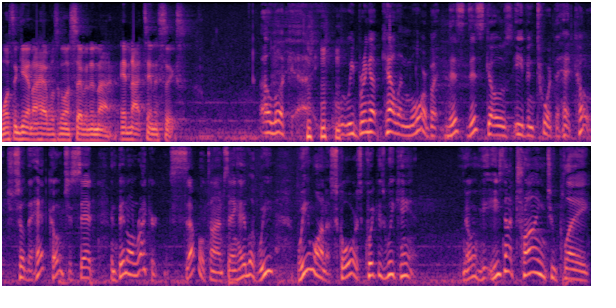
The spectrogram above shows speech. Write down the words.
once again, I have us going seven and nine, and not ten and six. Oh look, uh, we bring up Kellen Moore, but this this goes even toward the head coach. So the head coach has said and been on record several times saying, "Hey, look, we we want to score as quick as we can." You know, he, he's not trying to play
